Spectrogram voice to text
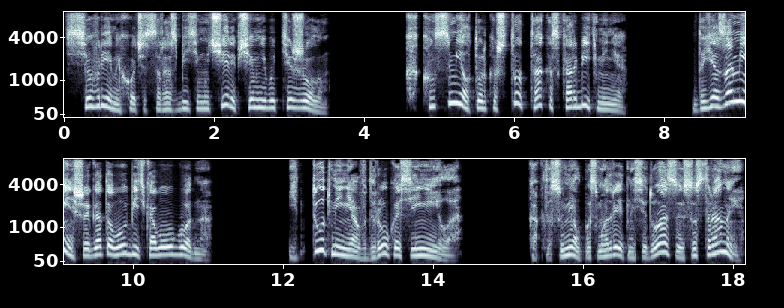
Все время хочется разбить ему череп чем-нибудь тяжелым. Как он смел только что так оскорбить меня? Да я за меньшее готова убить кого угодно. И тут меня вдруг осенило. Как ты сумел посмотреть на ситуацию со стороны?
